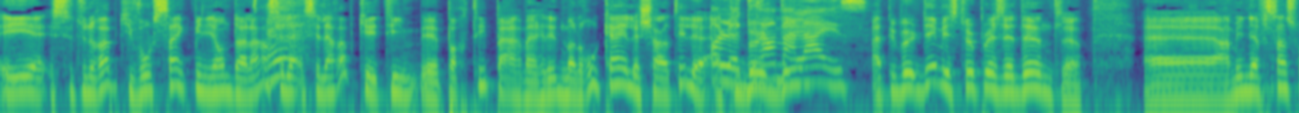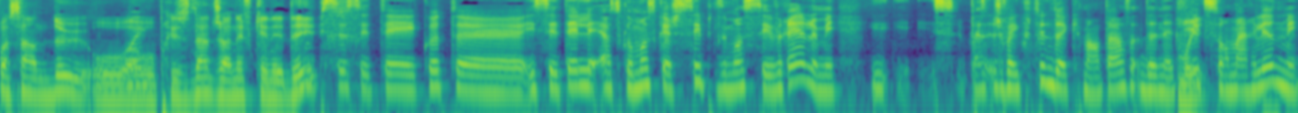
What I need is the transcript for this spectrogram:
et c'est une robe qui vaut 5 millions de dollars. C'est la, robe qui a été euh, portée par Marilyn Monroe quand elle a chanté le, oh, Happy, le Birthday, grand malaise. Happy Birthday, Mr. President, là, euh, en 1962 au, au, président John F. Kennedy. puis ça, c'était, écoute, euh, il s'était, en tout cas, moi, ce que je sais, puis dis-moi si c'est vrai, là, mais je vais écouter le documentaire de Netflix sur Marilyn, mais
